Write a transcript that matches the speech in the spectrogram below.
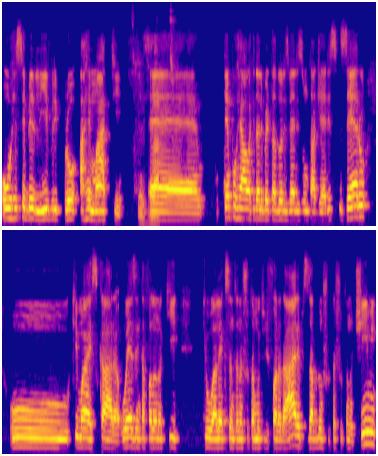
ou receber livre pro arremate. É, tempo real aqui da Libertadores Vélez 1 Tadieres 0. O que mais, cara? O Ezen tá falando aqui que o Alex Santana chuta muito de fora da área, precisava de um chuta-chuta no time.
